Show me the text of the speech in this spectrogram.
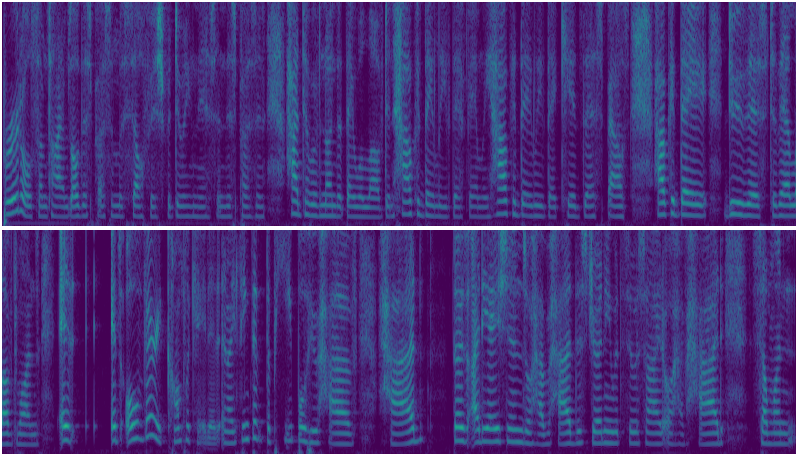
brutal sometimes. Oh this person was selfish for doing this and this person had to have known that they were loved. And how could they leave their family? How could they leave their kids their spouse? How could they do this to their loved ones? It it's all very complicated. And i think that the people who have had those ideations or have had this journey with suicide or have had someone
